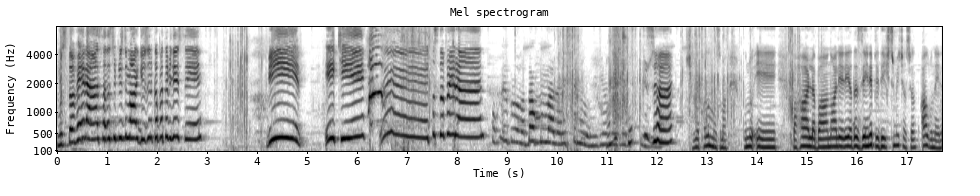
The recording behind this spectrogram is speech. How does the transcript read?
Mustafa Eren sana sürprizim var. Gözünü kapatabilirsin. Bir, iki, üç. Mustafa Eren. Oh Ebru ben bunlardan istemiyorum. diyor. Ama çok güzel. Şey yapalım o zaman. Bunu eee Bahar'la, Banu Ali'yle ya da Zeynep'le değiştirmeye çalışalım. Al bunu eline.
